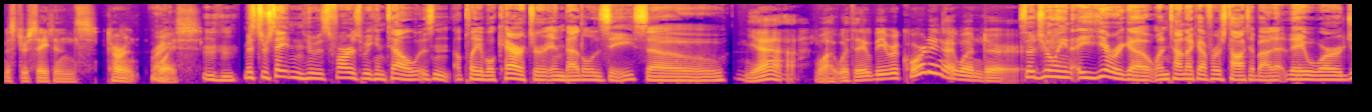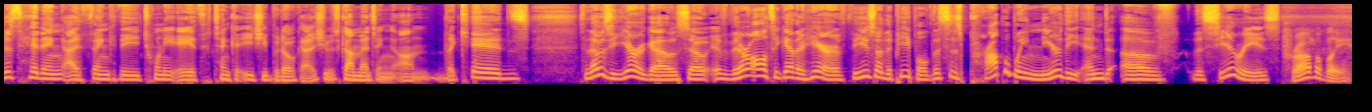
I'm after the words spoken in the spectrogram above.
Mr. Satan's current Right. voice. hmm Mr. Satan, who, as far as we can tell, isn't a playable character in Battle of Z. So, Yeah. What would they be recording, I wonder? so Julian, a year ago when Tanaka first talked about it, they were just hitting, I think, the 28th Tenkaichi Budokai. She was commenting on the kids. So that was a year ago. So if they're all together here, if these are the people, this is probably near the end of the series. Probably.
